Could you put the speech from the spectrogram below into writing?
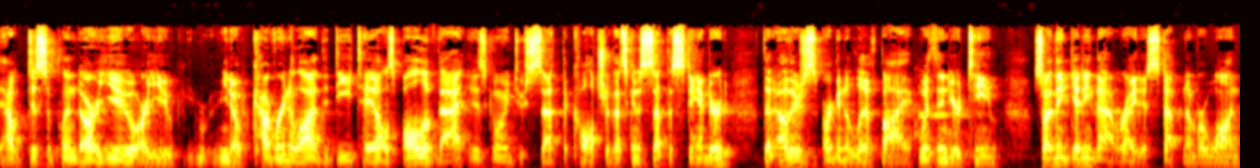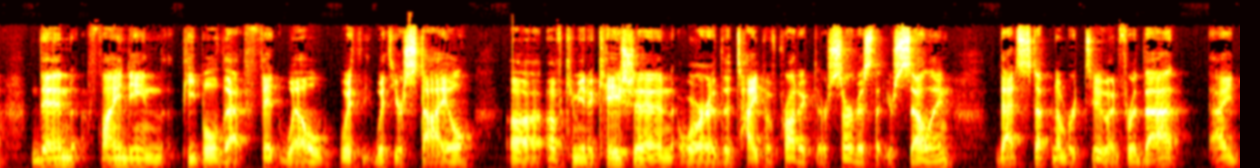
how disciplined are you? Are you you know covering a lot of the details? All of that is going to set the culture. That's going to set the standard that others are going to live by within your team. So I think getting that right is step number one. Then finding people that fit well with with your style uh, of communication or the type of product or service that you're selling. That's step number two. And for that, I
